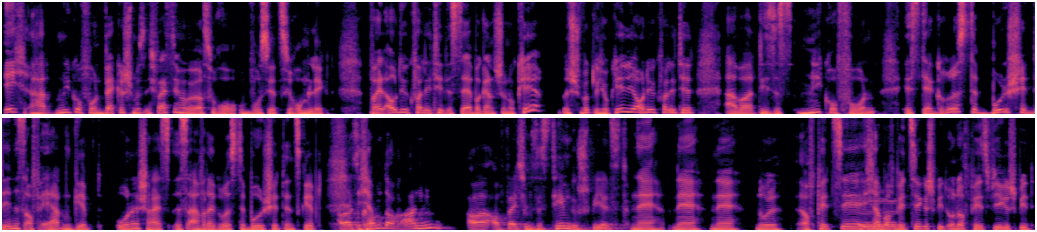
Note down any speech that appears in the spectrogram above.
Ich habe Mikrofon weggeschmissen. Ich weiß nicht mehr, was, wo es jetzt hier rumliegt. Weil Audioqualität ist selber ganz schön okay. Ist wirklich okay, die Audioqualität. Aber dieses Mikrofon ist der größte Bullshit, den es auf Erden gibt. Ohne Scheiß. Ist einfach der größte Bullshit, den es gibt. Aber es ich kommt doch an, auf welchem System du spielst. Nee, nee, nee. Null. Auf PC. Mhm. Ich habe auf PC gespielt und auf PS4 gespielt.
